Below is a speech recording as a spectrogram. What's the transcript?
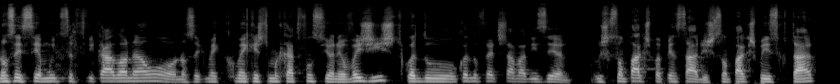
não sei se é muito certificado ou não, ou não sei como é que, como é que este mercado funciona. Eu vejo isto quando, quando o Fred estava a dizer os que são pagos para pensar e os que são pagos para executar,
